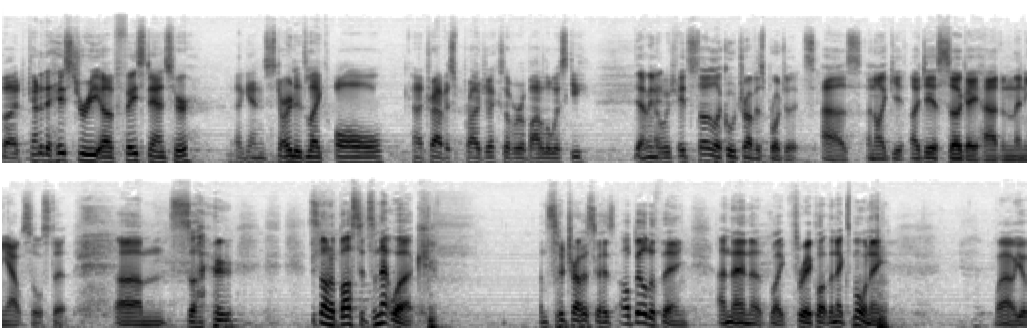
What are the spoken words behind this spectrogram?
But kind of the history of Face Dancer, again, started like all kind of Travis projects over a bottle of whiskey. Yeah, I mean, it, it started like all Travis projects as an idea, idea Sergey had, and then he outsourced it. Um, so it's not a bus; it's a network. And so Travis goes, "I'll build a thing," and then at like three o'clock the next morning, wow, you're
